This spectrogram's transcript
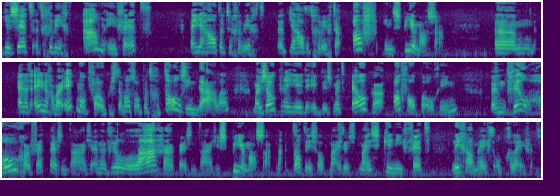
je zet het gewicht aan in vet en je haalt het, gewicht, je haalt het gewicht eraf in spiermassa. Um, en het enige waar ik me op focuste was op het getal zien dalen. Maar zo creëerde ik dus met elke afvalpoging een veel hoger vetpercentage en een veel lager percentage spiermassa. Nou, dat is wat mij dus mijn skinny fat lichaam heeft opgeleverd.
